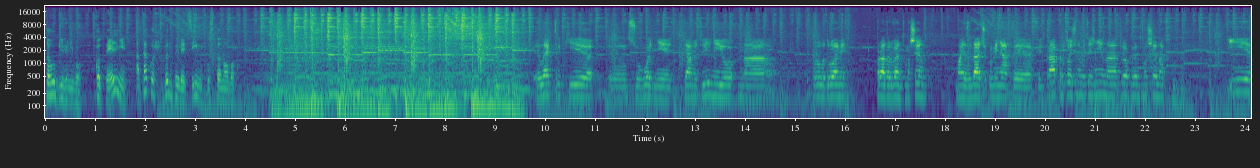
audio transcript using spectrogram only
та обігріву, котельні, а також вентиляційних установок. Електрики е, сьогодні тягнуть лінію на ролодромі. Оператор вент машин має задачу поміняти фільтра приточно-витяжні на трьох винтмашинах. І е,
